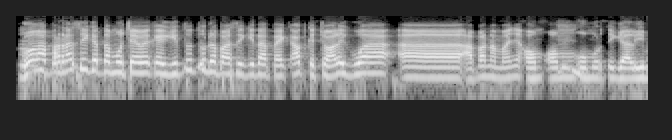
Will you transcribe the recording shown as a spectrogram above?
Ih, Gua nggak pernah sih ketemu cewek kayak gitu tuh udah pasti kita take out kecuali gua eh, apa namanya om-om umur 35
